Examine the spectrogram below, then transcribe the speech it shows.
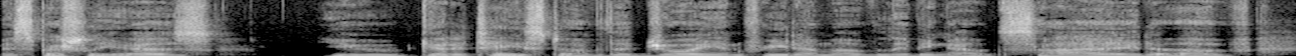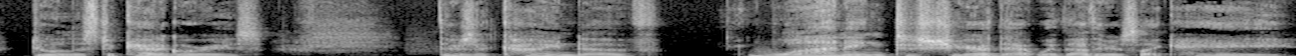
especially as you get a taste of the joy and freedom of living outside of dualistic categories. There's a kind of wanting to share that with others, like, hey,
